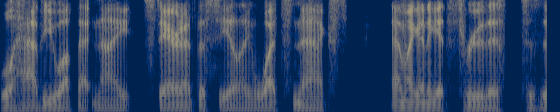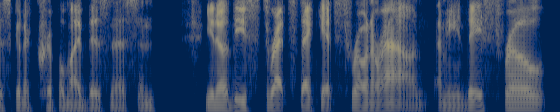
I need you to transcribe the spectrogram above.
will have you up at night staring at the ceiling. What's next? Am I going to get through this? Is this going to cripple my business? And, you know, these threats that get thrown around, I mean, they throw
